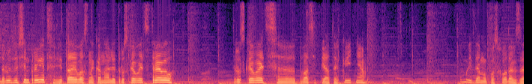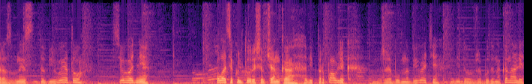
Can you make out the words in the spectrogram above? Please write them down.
Друзі, всім привіт! Вітаю вас на каналі Трускавець Тревел. Трускавець е, 25 квітня. Ми йдемо по сходах зараз вниз до бювету. Сьогодні в Палаці культури Шевченка Віктор Павлік. Вже був на бюветі, відео вже буде на каналі.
